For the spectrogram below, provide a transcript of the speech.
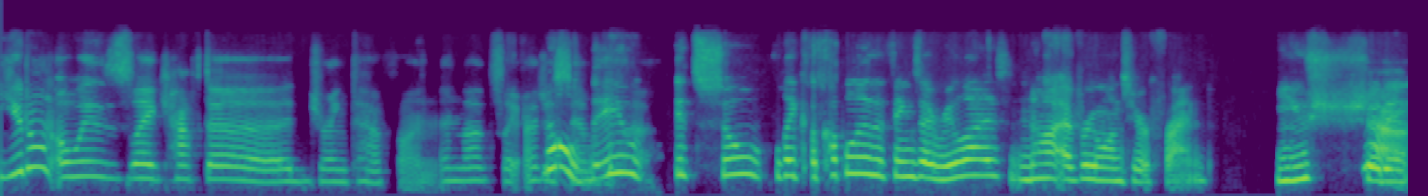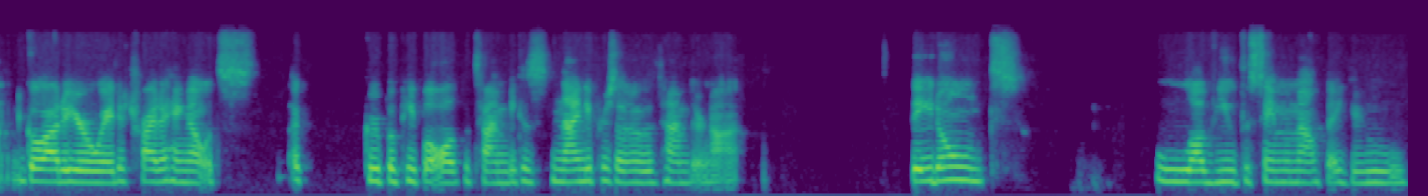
you don't always like have to drink to have fun, and that's like I just no, that. it's so like a couple of the things I realized. Not everyone's your friend. You shouldn't go out of your way to try to hang out with a group of people all the time because ninety percent of the time they're not. They don't love you the same amount that you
